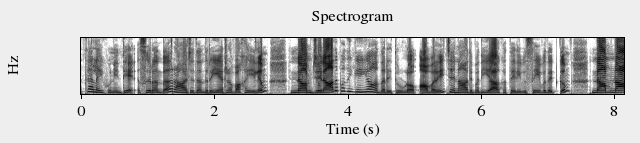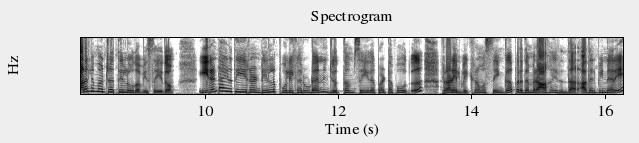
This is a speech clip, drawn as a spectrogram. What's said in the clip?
தலை குனிந்தேன் சிறந்த ராஜதந்திரி என்ற வகையிலும் நாம் ஜனாதிபதியை ஆதரித்துள்ளோம். அவரை ஜனாதிபதியாக தெரிவு செய்வதற்கும் நாம் நாடாளுமன்றத்தில் உதவி செய்தோம். இரண்டாயிரத்தி இரண்டில் புலிகளுடன் யுத்தம் செய்தப்பட்ட போது ரணில் விக்ரமசிங்க பிரதமராக இருந்தார். அதன் பின்னரே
